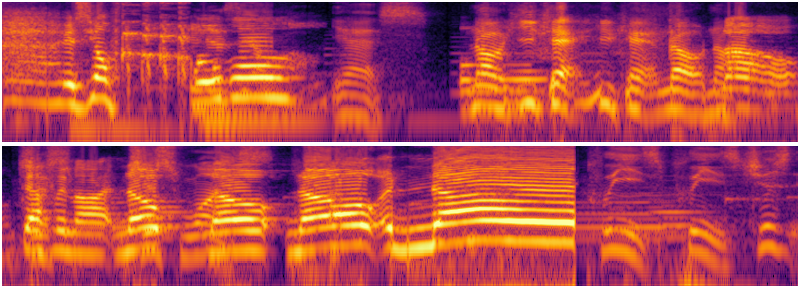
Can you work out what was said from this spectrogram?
Is he on f- mobile? Yes. No, he can't. He can't. No, no. No, definitely Just- not. Nope. No, no, no. Please, please, just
